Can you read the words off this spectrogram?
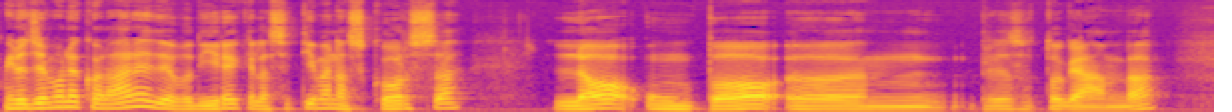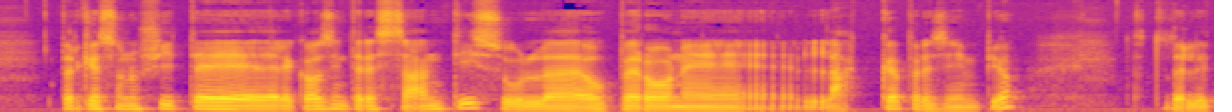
Biologia molecolare devo dire che la settimana scorsa l'ho un po' ehm, presa sotto gamba perché sono uscite delle cose interessanti sul operone LAC per esempio. Ho fatto delle,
